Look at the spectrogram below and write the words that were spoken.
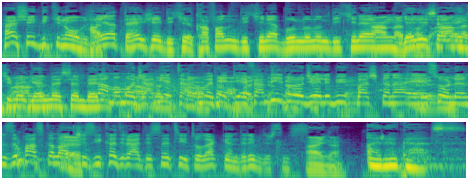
Her şey dikine olacak. Hayatta her şey dikine. Kafanın dikine, burnunun dikine. Anladım Gelirsen hocam, anladım, ekime anladım. gelmezsen ben... Tamam hocam Anladım, yeter. tamam, Peki tamam efendim başkan, Dilber tamam. Hoca ile Büyük Başkan'a e, Evet. sorularınızı Pascal Evet. Altçizgi Kadir adresine tweet olarak gönderebilirsiniz. Aynen. Aragaz,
